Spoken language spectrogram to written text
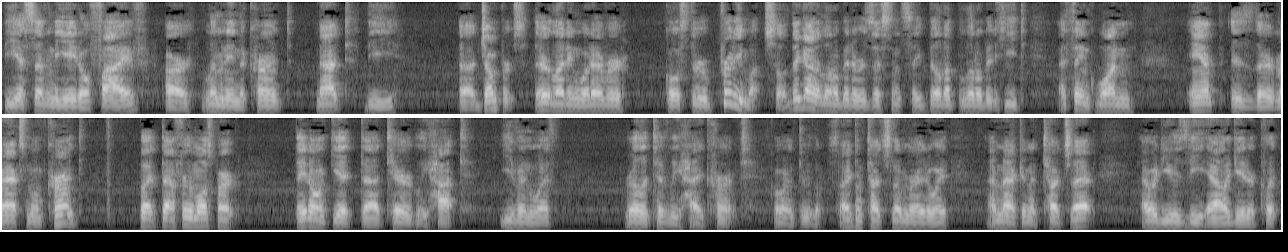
the uh, 7805 are limiting the current, not the uh, jumpers. They're letting whatever goes through pretty much. So they got a little bit of resistance. They build up a little bit of heat. I think one amp is their maximum current, but uh, for the most part, they don't get uh, terribly hot, even with relatively high current going through them. So I can touch them right away. I'm not going to touch that. I would use the alligator clip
